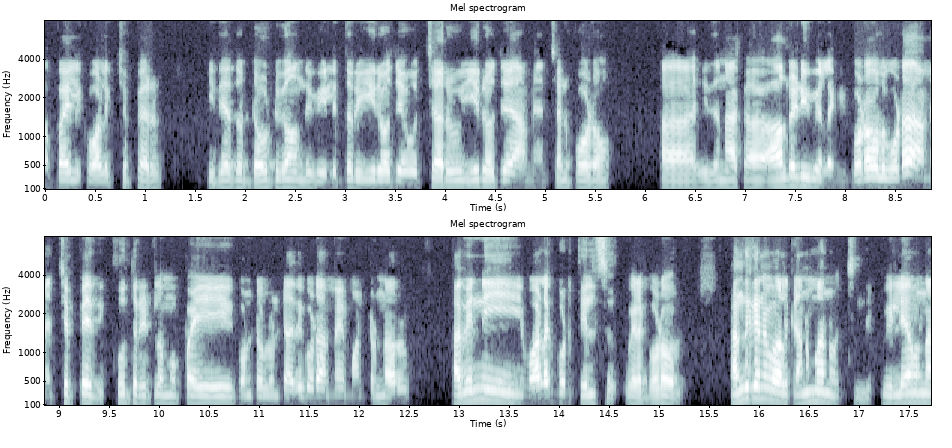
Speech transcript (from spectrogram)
అబ్బాయిలకి వాళ్ళకి చెప్పారు. ఇదేదో డౌట్గా ఉంది. వీళ్ళిద్దరు ఈ రోజే వచ్చారు. ఈ రోజే ఆమె చనిపోవడం. ఆ, ఇది నాకు ఆల్రెడీ వీళ్ళకి గొడవలు కూడా ఆమె చెప్పేది. కూతురు ఇట్లా ముప్పై గుంటలు ఉంటే అది కూడా అమ్మేయమంటున్నారు. అవన్నీ వాళ్ళకి కూడా తెలుసు వీళ్ళ గొడవలు. అందుకని వాళ్ళకి అనుమానం వచ్చింది. వీళ్ళు ఏమన్నా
